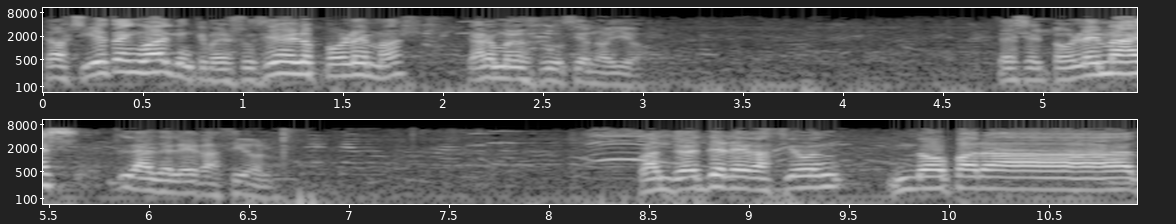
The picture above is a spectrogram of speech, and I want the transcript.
Claro, si yo tengo a alguien que me solucione los problemas, ya no me los soluciono yo. Entonces el problema es la delegación. Cuando es delegación no para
